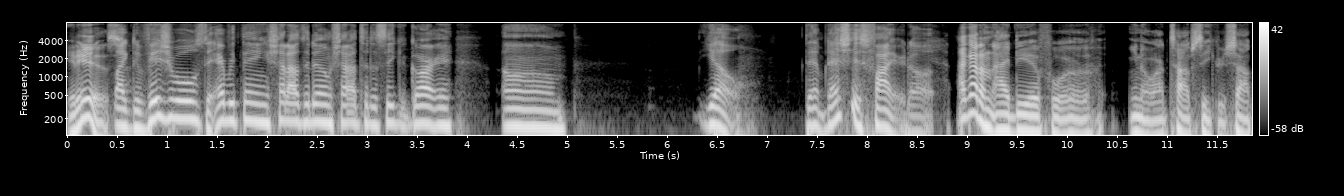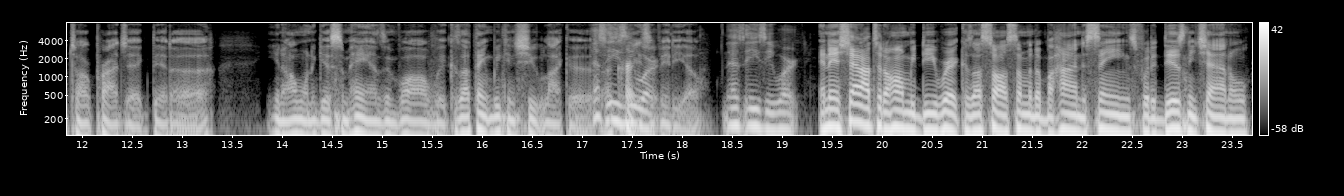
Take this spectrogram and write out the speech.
It is Like the visuals, the everything. Shout out to them. Shout out to the Secret Garden. Um, yo, that that shit's fire, dog. I got an idea for you know our top secret shop talk project that uh you know I want to get some hands involved with because I think we can shoot like a, That's a easy crazy work. video. That's easy work. And then shout out to the homie D Rick because I saw some of the behind the scenes for the Disney Channel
